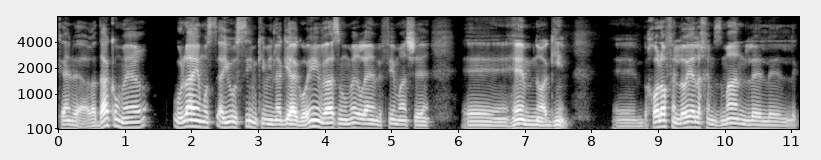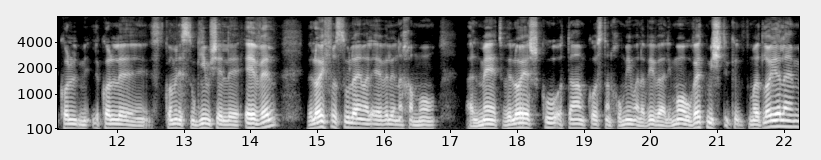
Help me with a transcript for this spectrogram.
כן, והרד"ק אומר אולי הם היו עושים כמנהגי הגויים, ואז הוא אומר להם לפי מה שהם נוהגים. בכל אופן, לא יהיה לכם זמן לכל, לכל כל מיני סוגים של אבל, ולא יפרסו להם על אבל לנחמו, על מת, ולא ישקו אותם כוס תנחומים על אביו ועל אמו, ובית משת... זאת אומרת, לא יהיה להם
